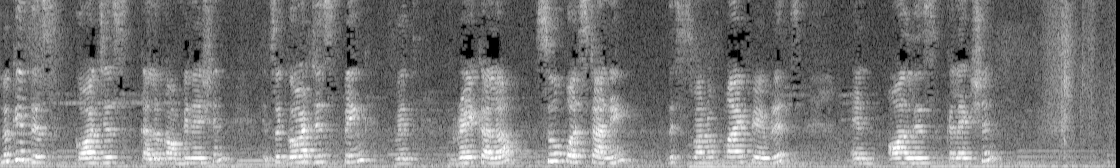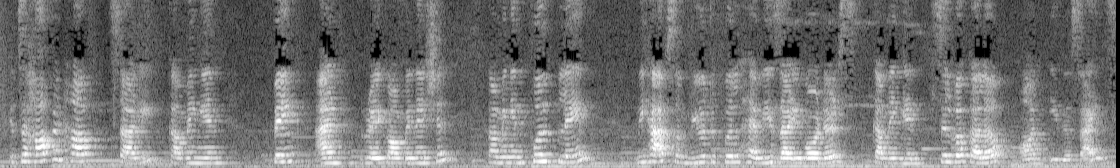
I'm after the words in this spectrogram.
Look at this gorgeous color combination. It's a gorgeous pink with grey color, super stunning. This is one of my favorites in all this collection. It's a half and half sari coming in pink and grey combination, coming in full plain. We have some beautiful heavy zari borders coming in silver color on either sides.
